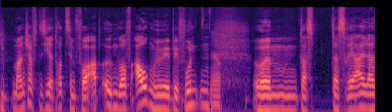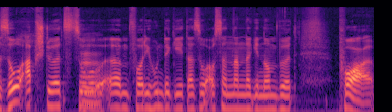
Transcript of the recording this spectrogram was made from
die Mannschaften sich ja trotzdem vorab irgendwo auf Augenhöhe befunden. Ja. Ähm, dass das Real da so abstürzt, so Mhm. ähm, vor die Hunde geht, da so auseinandergenommen wird. Boah,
